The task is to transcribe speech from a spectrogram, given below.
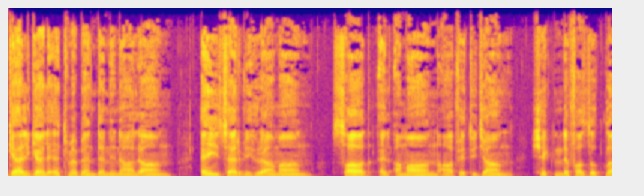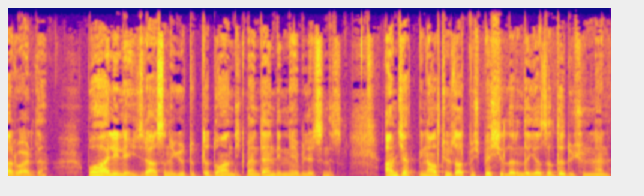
gel gel etme benden nalan, ey servi hiraman, sad el aman afeti can şeklinde fazlalıklar vardı. Bu haliyle icrasını YouTube'da Doğan Dikmen'den dinleyebilirsiniz. Ancak 1665 yıllarında yazıldığı düşünülen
